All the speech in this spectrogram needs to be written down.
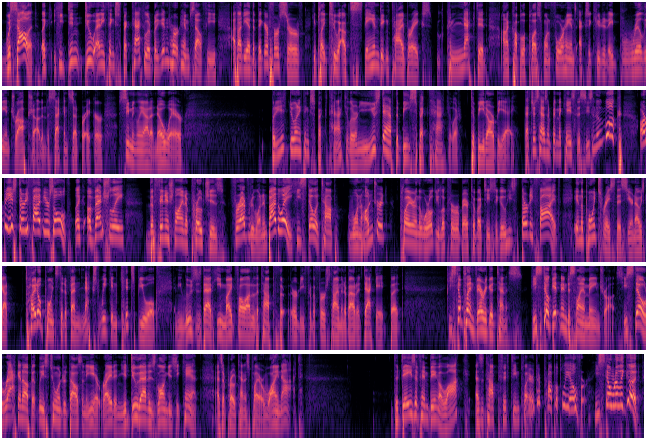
was solid. Like he didn't do anything spectacular, but he didn't hurt himself. He I thought he had the bigger first serve. He played two outstanding tie breaks, connected on a couple of plus one forehands, executed a brilliant drop shot in the second set breaker, seemingly out of nowhere. But he didn't do anything spectacular, and you used to have to be spectacular to beat RBA. That just hasn't been the case this season. And look, RBA is 35 years old. Like eventually the finish line approaches for everyone. And by the way, he's still a top 100 player in the world. You look for Roberto Bautista Agut. He's 35 in the points race this year. Now he's got title points to defend next week in Kitzbühel, and he loses that. He might fall out of the top 30 for the first time in about a decade, but he's still playing very good tennis. He's still getting into slam main draws. He's still racking up at least 200,000 a year, right? And you do that as long as you can as a pro tennis player. Why not? The days of him being a lock as a top 15 player, they're probably over. He's still really good,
